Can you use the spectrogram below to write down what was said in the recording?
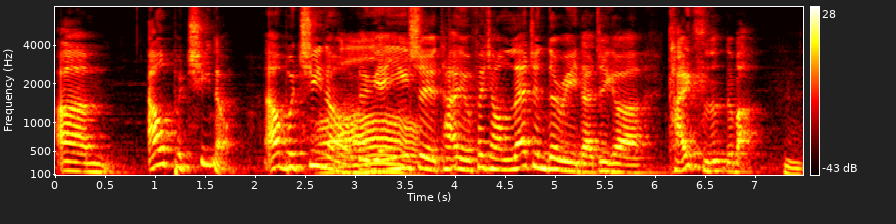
嗯、Pacino。Al Pacino 哦的原因是他有非常 legendary 的这个台词，对吧？嗯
